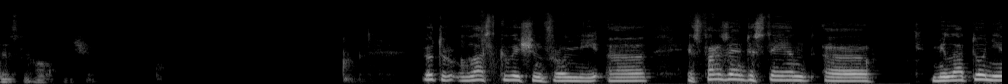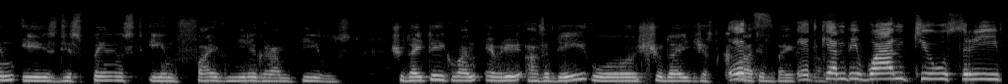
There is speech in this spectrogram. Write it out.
that's the whole issue. Peter, last question from me. Uh, as far as I understand, uh, melatonin is dispensed in five milligram pills. Should I take one every other day or should I just cut It's, it by it half? can be one, two, three,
